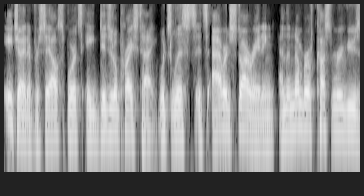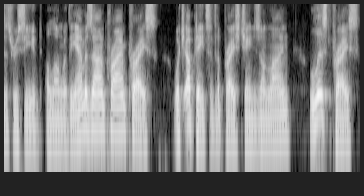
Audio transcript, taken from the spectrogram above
Each item for sale sports a digital price tag, which lists its average star rating and the number of customer reviews it's received, along with the Amazon Prime price, which updates if the price changes online, list price,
